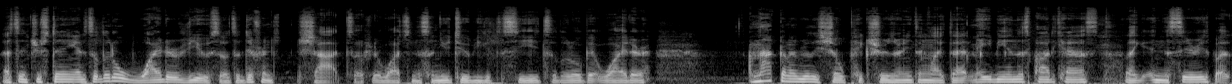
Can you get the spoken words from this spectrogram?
that's interesting, and it's a little wider view, so it's a different shot. So if you're watching this on YouTube, you get to see it's a little bit wider. I'm not gonna really show pictures or anything like that. Maybe in this podcast, like in the series, but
